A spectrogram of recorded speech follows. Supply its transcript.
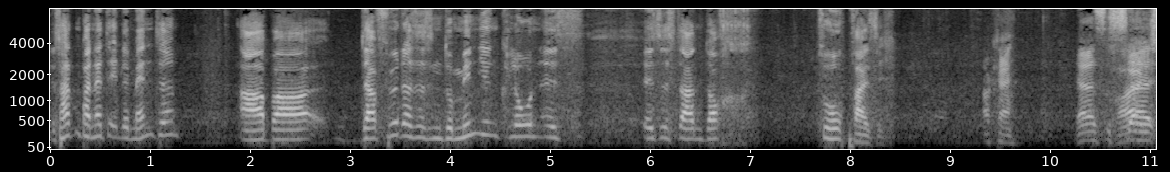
es hat ein paar nette Elemente, aber dafür, dass es ein Dominion-Klon ist, ist es dann doch zu hochpreisig. Okay. Ja, das ist, äh, das,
